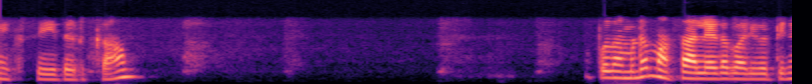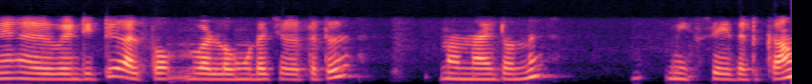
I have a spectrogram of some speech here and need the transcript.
മിക്സ് ചെയ്തെടുക്കാം. അപ്പോൾ നമ്മുടെ മസാലയുടെ പരുവത്തിന് വേണ്ടിയിട്ട് അല്പം വെള്ളവും കൂടെ ചേർത്തിട്ട് നന്നായിട്ടൊന്ന് മിക്സ് ചെയ്തെടുക്കാം.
